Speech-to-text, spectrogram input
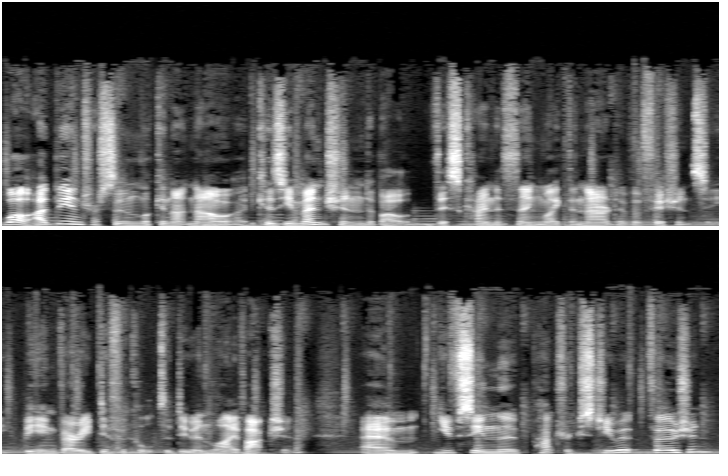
well, I'd be interested in looking at now, because you mentioned about this kind of thing, like the narrative efficiency being very difficult to do in live action. Um, you've seen the Patrick Stewart version,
